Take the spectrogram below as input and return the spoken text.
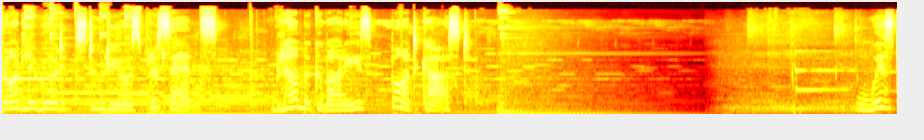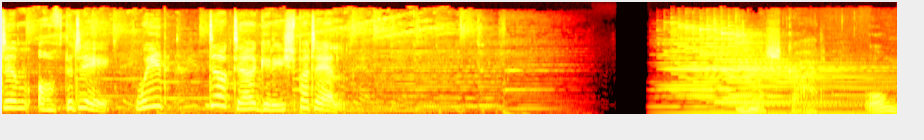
Godlywood Studios presents Brahmakumari's podcast. Wisdom of the day with Dr. Girish Patel. नमस्कार ओम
